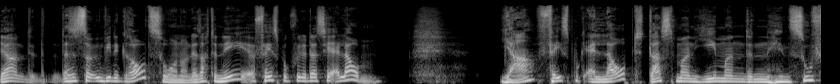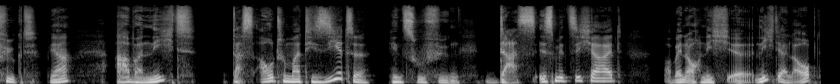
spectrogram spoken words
ja, das ist doch irgendwie eine Grauzone. Und er sagte, nee, Facebook würde das ja erlauben. Ja, Facebook erlaubt, dass man jemanden hinzufügt, ja, aber nicht das automatisierte hinzufügen. Das ist mit Sicherheit, wenn auch nicht äh, nicht erlaubt,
